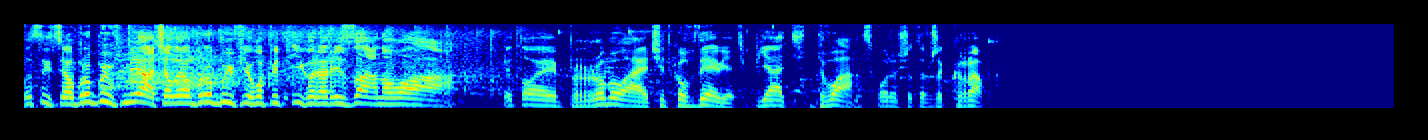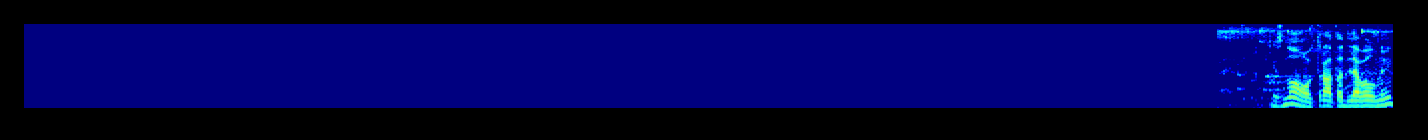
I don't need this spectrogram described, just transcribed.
Лисиця обробив м'яч, але обробив його під Ігоря Різанова. І той пробиває чітко в 9. 5-2. Схоже, що це вже крапка. І знову втрата для волни.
